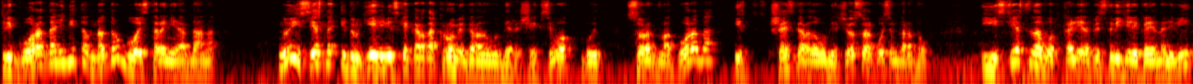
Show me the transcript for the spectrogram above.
три города левитов на другой стороне Иордана. Ну и, естественно, и другие левитские города, кроме городов убежища. Их всего будет 42 города и 6 городов убежища. Всего 48 городов. И, естественно, вот колено, представители колена Леви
